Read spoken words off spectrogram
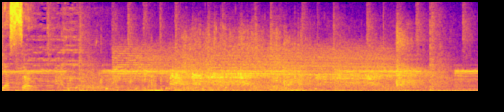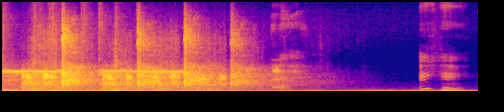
Yes, sir. mm-hmm.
